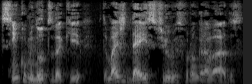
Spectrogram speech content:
cinco minutos daqui, tem mais de 10 filmes foram gravados.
